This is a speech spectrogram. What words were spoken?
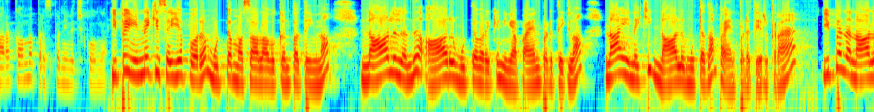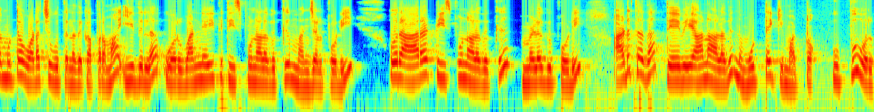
மறக்காமல் ப்ரெஸ் பண்ணி வச்சுக்கோங்க. இப்போ இன்றைக்கி செய்ய போகிற முட்டை மசாலாவுக்குன்னு பார்த்தீங்கன்னா நாலுலேருந்து ஆறு முட்டை வரைக்கும் நீங்கள் பயன்படுத்திக்கலாம். நான் இன்னைக்கு நாலு முட்டை தான் பயன்படுத்தியிருக்கிறேன் இப்போ இந்த நாலு முட்டை உடச்சி ஊற்றுனதுக்கப்புறமா இதில் ஒரு ஒன் எயித் டீஸ்பூன் அளவுக்கு மஞ்சள் பொடி ஒரு அரை டீஸ்பூன் அளவுக்கு மிளகு பொடி அடுத்ததாக தேவையான அளவு இந்த முட்டைக்கு மட்டும் உப்பு ஒரு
